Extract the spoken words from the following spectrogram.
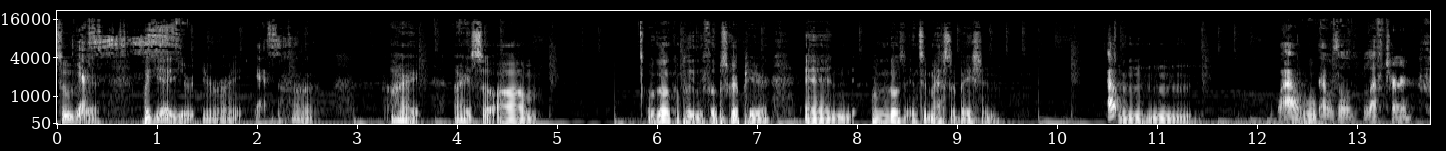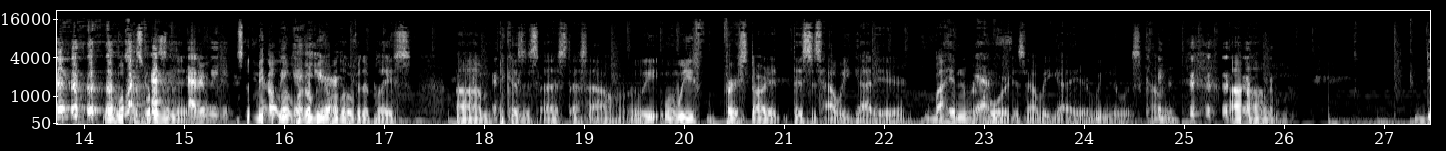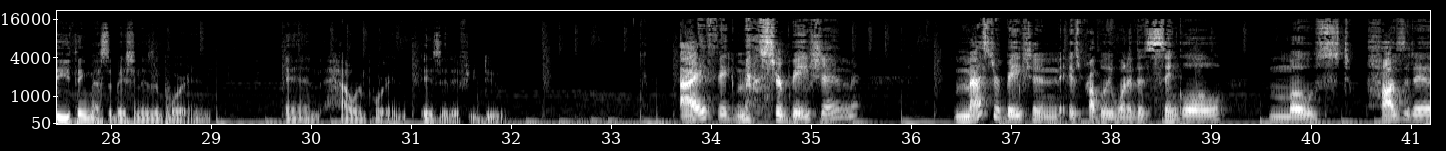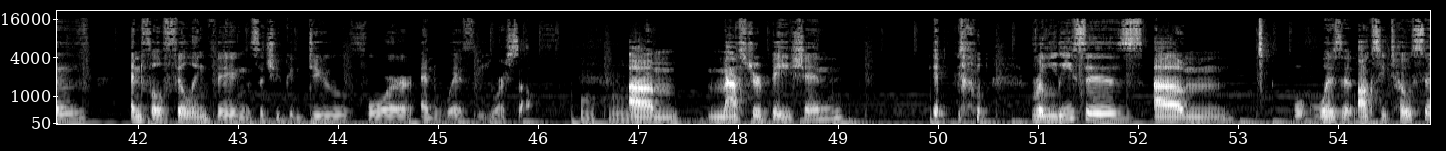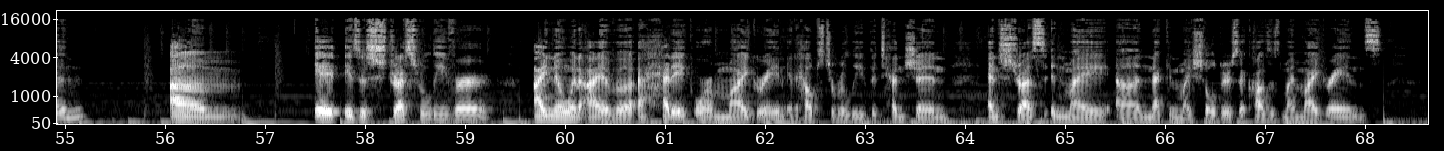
to there. But yeah, you're you're right. Yes. Huh. All right, all right. So um, we're gonna completely flip script here, and we're gonna go into masturbation. Oh. hmm Wow, Oh. that was a left turn. It was, wasn't it? How did we? It's gonna be How did all we over, we're gonna be all over the place um, because it's us. That's how we when we first started. This is how we got here. By hitting Yes. record is how we got here. We knew it was coming. um, do you think masturbation is important, and how important is it if you do? I think masturbation masturbation is probably one of the single most positive and fulfilling things that you can do for and with yourself. Mhm. Um masturbation it releases um what is it oxytocin um it is a stress reliever I know when I have a, a headache or a migraine, it helps to relieve the tension and stress in my uh, neck and my shoulders that causes my migraines.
